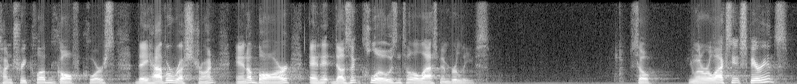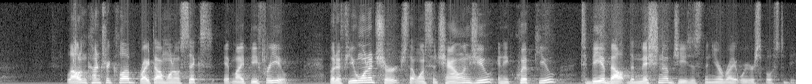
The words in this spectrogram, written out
Country Club golf course. They have a restaurant and a bar, and it doesn't close until the last member leaves. So, you want a relaxing experience? Loudon Country Club, right down 106, it might be for you. But if you want a church that wants to challenge you and equip you to be about the mission of Jesus, then you're right where you're supposed to be.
